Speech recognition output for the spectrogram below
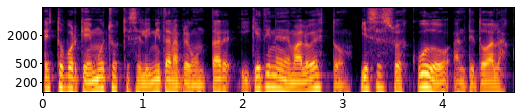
Esto porque hay muchos que se limitan a preguntar ¿y qué tiene de malo esto? Y ese es su escudo ante todas las cosas.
